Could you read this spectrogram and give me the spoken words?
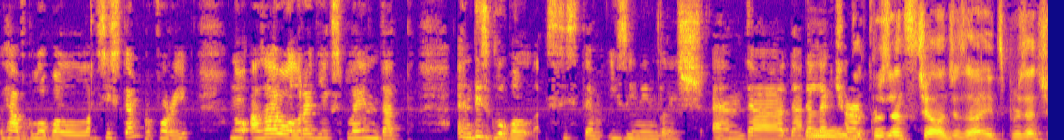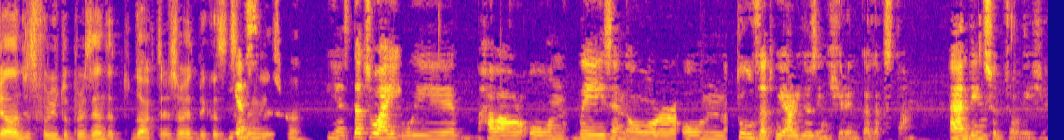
We have global system for it. No, as I already explained that and this global system is in english and uh, the, the Ooh, lecture that presents challenges huh? it presents challenges for you to present it to doctors right because it's Yes. in english huh? yes that's why we have our own ways and our own tools that we are using here in kazakhstan and in central asia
